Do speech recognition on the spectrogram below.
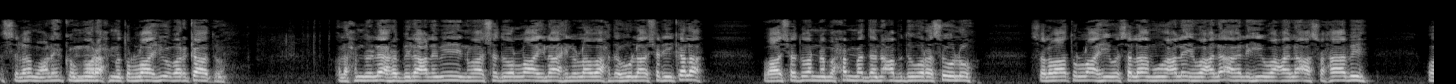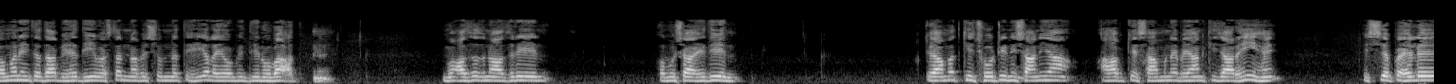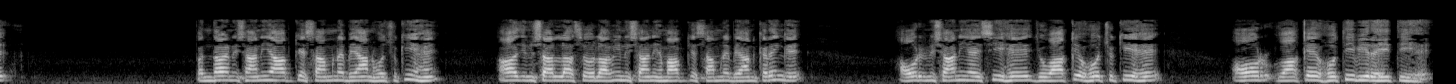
السلام علیکم ورحمۃ اللہ وبرکاتہ۔ الحمد اللہ رب العالمین واشد اللہ الہ اللہ وحدہ لا شریک له واشهد ان محمدا عبده ورسوله صلوات الله وسلام علیہ وعلى اله وعلى اصحابه ومن اهتدى بهديه واستنى بسنته الى يوم الدين وبعد۔ معزز ناظرین و مشاہدین، قیامت کی چھوٹی نشانیاں آپ کے سامنے بیان کی جا رہی ہیں۔ اس سے پہلے پندرہ نشانیاں آپ کے سامنے بیان ہو چکی ہیں۔ آج انشاءاللہ شاء اللہ سولہویں نشانی ہم آپ کے سامنے بیان کریں گے۔ اور نشانی ایسی ہے جو واقع ہو چکی ہے اور واقع ہوتی بھی رہتی ہے۔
